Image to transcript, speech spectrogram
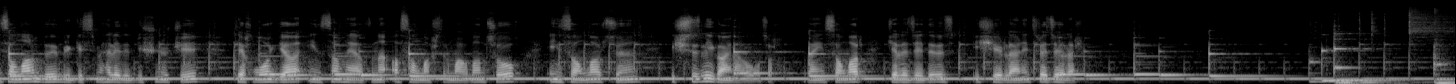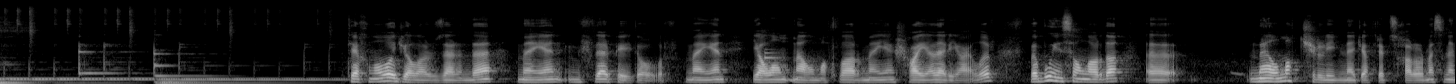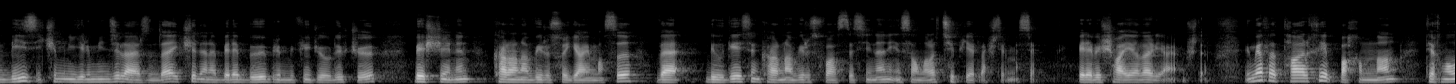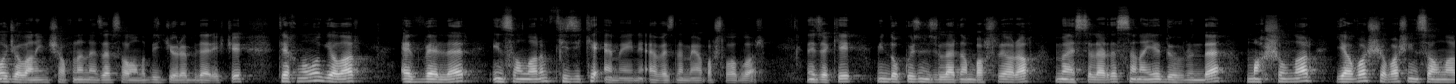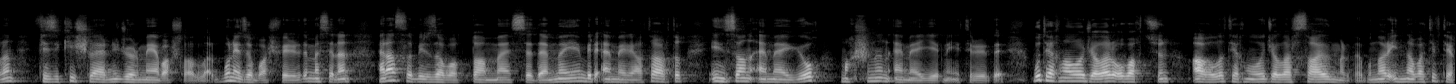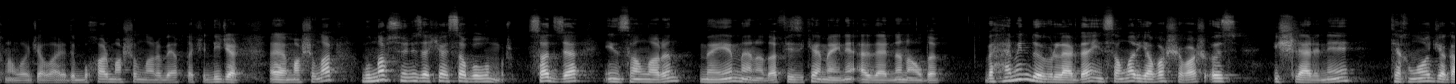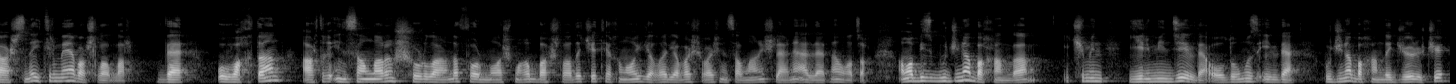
İnsanların böyük bir qismi hələ də düşünür ki, texnologiya insan həyatını asanlaşdırmaqdan çox insanlar üçün işsizlik qaynağı olacaq və insanlar gələcəkdə öz iş yerlərini itirəcəklər. Texnologiyalar üzərində müəyyən miflər peyda olur. Müəyyən yalan məlumatlar, müəyyən şayələr yayılır və bu insanlarda ə, məlumat kirliyinə gətirib çıxarır. Məsələn, biz 2020-ci il ərzində 2 dənə belə böyük bir mifi gördük ki, 5G-nin koronavirusu yayması və Bill Gates-in koronavirus vasitəsilə insanlara çip yerləşdirməsi belə bir şayələr yayılmışdı. Ümumiyyətlə tarixi baxımdan texnologiyaların inkişafına nəzər salanda biz görə bilərik ki, texnologiyalar əvvəllər insanların fiziki əməyini əvəzləməyə başladılar. Necə ki 1900-cü illərdən başlayaraq müəssisələrdə sənaye dövründə maşınlar yavaş-yavaş insanların fiziki işlərini görməyə başladılar. Bu necə baş verirdi? Məsələn, hər hansısa bir zavodda, müəssisədə müəyyən bir əməliyyatı artıq insan əməyi yox, maşının əməyi yerinə yetirirdi. Bu texnologiyalar o vaxt üçün ağıllı texnologiyalar sayılmırdı. Bunlar innovativ texnologiyalar idi. Buxar maşınları və yaxud da ki, digər e, maşınlar bunlar süni zəka hesab olunmur. Sadəcə insanların müəyyən mənada fiziki əməyini əllərindən aldı. Və həmin dövrlərdə insanlar yavaş-yavaş öz işlərini texnologiya qarşısında itirməyə başladılar və o vaxtdan artıq insanların şuurlarında formalaşmağa başladı ki, texnologiyalar yavaş-yavaş insanların işlərini əllərinə alacaq. Amma biz bu günə baxanda 2020-ci ildə olduğumuz ildə bu günə baxanda görürük ki,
